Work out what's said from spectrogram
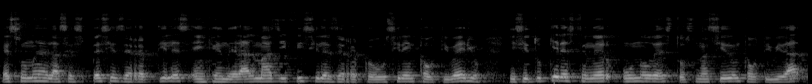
es una de las especies de reptiles en general más difíciles de reproducir en cautiverio y si tú quieres tener uno de estos nacido en cautividad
